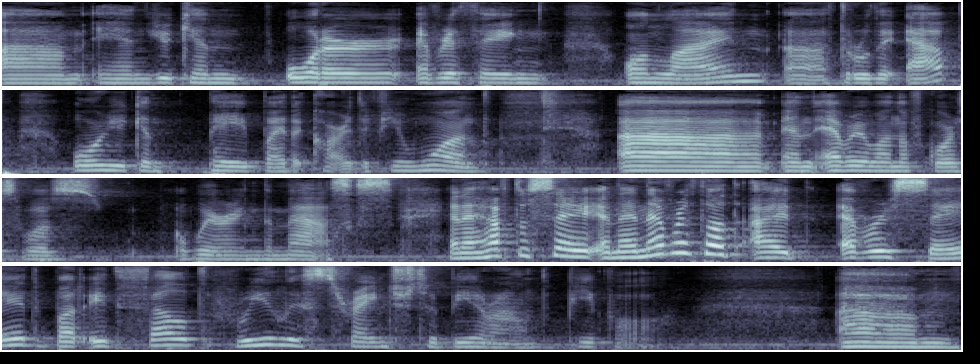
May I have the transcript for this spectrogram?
um, and you can order everything online uh, through the app, or you can pay by the card if you want. Uh, and everyone, of course, was wearing the masks. And I have to say, and I never thought I'd ever say it, but it felt really strange to be around people. Um,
